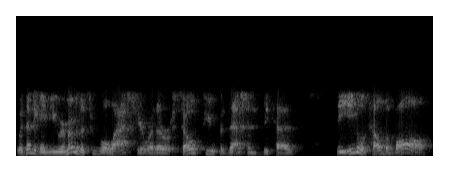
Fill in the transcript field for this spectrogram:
within a game. You remember the Super Bowl last year where there were so few possessions because the Eagles held the ball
